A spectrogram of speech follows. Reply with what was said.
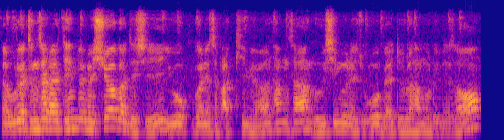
우리가 등산할 때 힘들면 쉬어가듯이 이 구간에서 막히면 항상 의심을 해주고 매도를 함으로 인해서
